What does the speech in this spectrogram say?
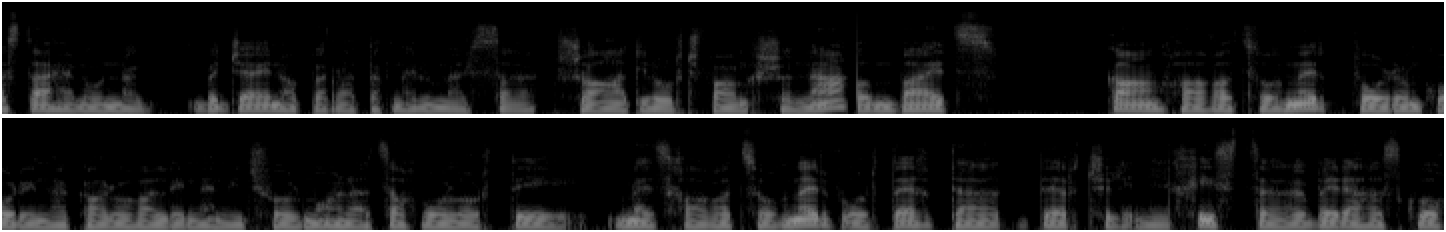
վստահ եմ օրինակ բջջային օպերատորներում էլ սա շատ լուրջ ֆունկցիոն է, բայց կան խաղացողներ, որոնք օրինակ կարող է լինեն ինչ որ մանրացախ ոլորտի մեծ խաղացողներ, որտեղ դա դեռ չլինի խիստ վերահսկվող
